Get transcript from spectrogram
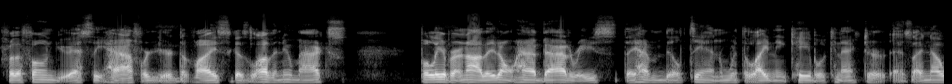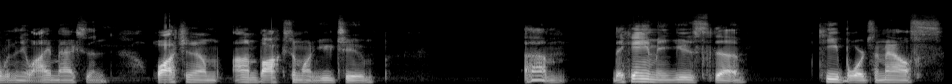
for the phone you actually have or your device because a lot of the new Macs, believe it or not, they don't have batteries. They have them built in with the lightning cable connector, as I know with the new iMacs and watching them unbox them on YouTube um, they can't even use the keyboards and mouse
